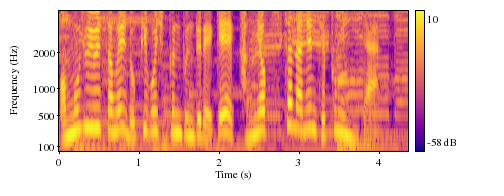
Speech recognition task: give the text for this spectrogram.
업무 효율성을 높이고 싶은 분들에게 강력 추천하는 제품입니다.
